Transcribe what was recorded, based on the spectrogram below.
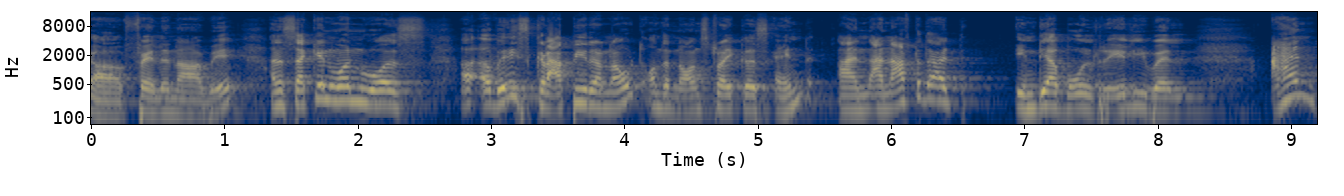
uh, fell in our way. And the second one was a, a very scrappy run out on the non-strikers end. And, and after that, India bowled really well. And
